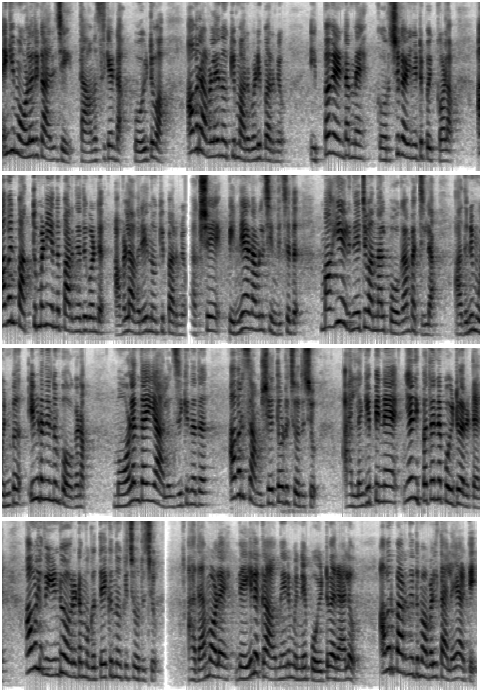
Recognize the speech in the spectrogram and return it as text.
എങ്കിൽ മോളൊരു കാര്യം ചെയ് താമസിക്കണ്ട. പോയിട്ട് വാ. അവർ അവളെ നോക്കി മറുപടി പറഞ്ഞു. ഇപ്പം വേണ്ടമ്മേ കുറച്ച് കഴിഞ്ഞിട്ട് പൊയ്ക്കോളാം. അവൻ പത്തുമണി എന്ന് പറഞ്ഞതുകൊണ്ട് അവൾ അവരെ നോക്കി പറഞ്ഞു. പക്ഷേ പിന്നെയാണ് അവൾ ചിന്തിച്ചത്. മഹി എഴുന്നേറ്റ് വന്നാൽ പോകാൻ പറ്റില്ല. അതിനു മുൻപ് ഇവിടെ നിന്നും പോകണം. മോളെന്തായി ആലോചിക്കുന്നത്? അവർ സംശയത്തോട് ചോദിച്ചു. അല്ലെങ്കിൽ പിന്നെ ഞാൻ ഇപ്പം തന്നെ പോയിട്ട് വരട്ടെ? അവൾ വീണ്ടും അവരുടെ മുഖത്തേക്ക് നോക്കി ചോദിച്ചു. അതാ മോളെ വെയിലൊക്കെ ആവുന്നതിന് മുന്നേ പോയിട്ട് വരാലോ? അവർ പറഞ്ഞതും അവൾ തലയാട്ടി.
